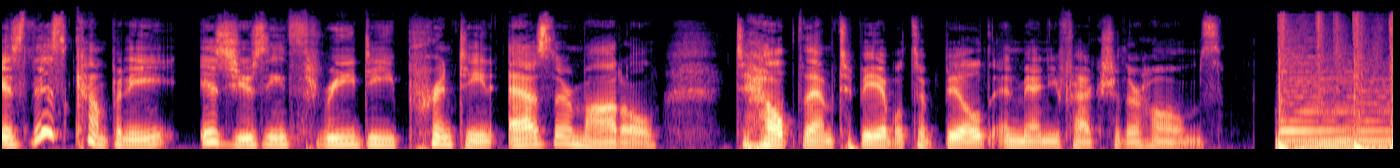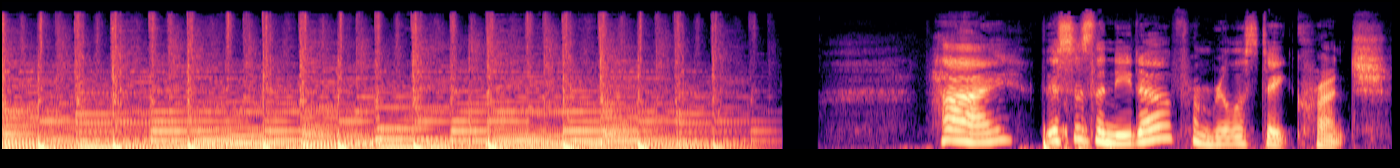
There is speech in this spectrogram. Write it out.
is this company is using 3D printing as their model to help them to be able to build and manufacture their homes. Hi, this is Anita from Real Estate Crunch.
